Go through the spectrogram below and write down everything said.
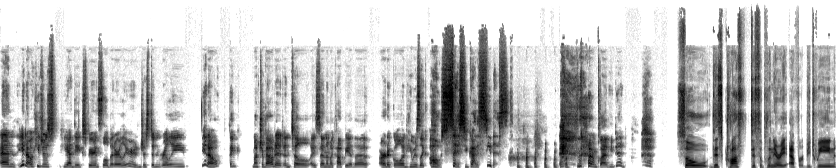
And, you know, he just he had the experience a little bit earlier and just didn't really, you know, think much about it until I sent him a copy of the article and he was like, "Oh, sis, you got to see this." I'm glad he did. So, this cross disciplinary effort between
